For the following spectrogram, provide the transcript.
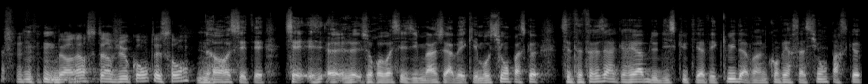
Bernard, c'était un vieux conte et son Non, c'était. euh, je revois ces images avec émotion parce que c'était très agréable de discuter avec lui, d'avoir une conversation parce que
